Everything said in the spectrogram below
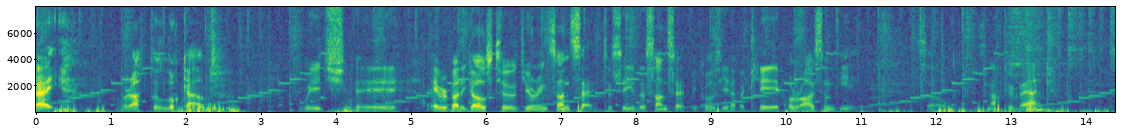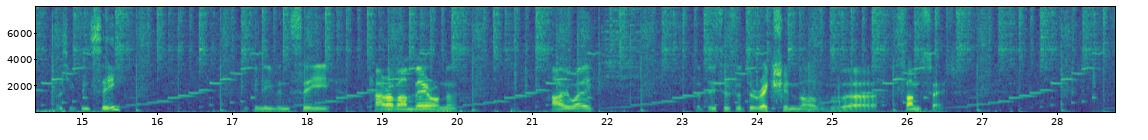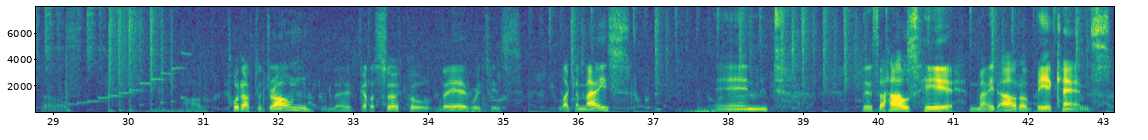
Today we're at the lookout which uh, everybody goes to during sunset to see the sunset because you have a clear horizon here. So it's not too bad as you can see. You can even see a caravan there on the highway. But this is the direction of the sunset. Put up the drone. They've got a circle there which is like a maze. And there's a house here made out of beer cans.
